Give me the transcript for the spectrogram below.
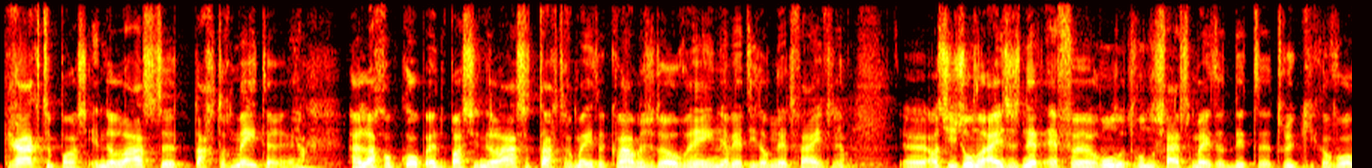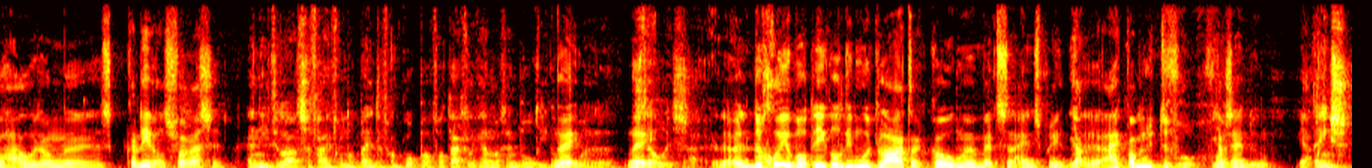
kraakte pas in de laatste 80 meter. Hè? Ja. Hij lag op kop en pas in de laatste 80 meter kwamen ze eroverheen. Ja. En werd hij dan net vijfde. Eh, als hij zonder ijzers net even 100, 150 meter dit eh, trucje kan volhouden, dan eh, kan hij wel eens verrassen. En niet de laatste 500 meter van kop af, wat eigenlijk helemaal geen Bolt Eagle Nee, nee. stel is. De de goede Bolt Eagle die moet later komen met zijn eindsprint. Ja. Hij kwam nu te vroeg voor Ja. zijn doen. Ja. Eens.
